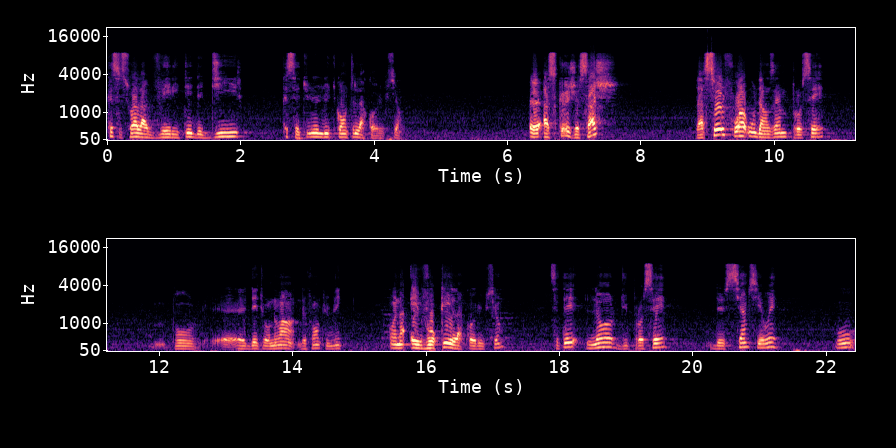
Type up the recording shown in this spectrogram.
que ce soit la vérité de dire c'est une lutte contre la corruption. Euh, à ce que je sache, la seule fois où dans un procès pour euh, détournement de fonds publics, on a évoqué la corruption, c'était lors du procès de Siam Siewe, où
